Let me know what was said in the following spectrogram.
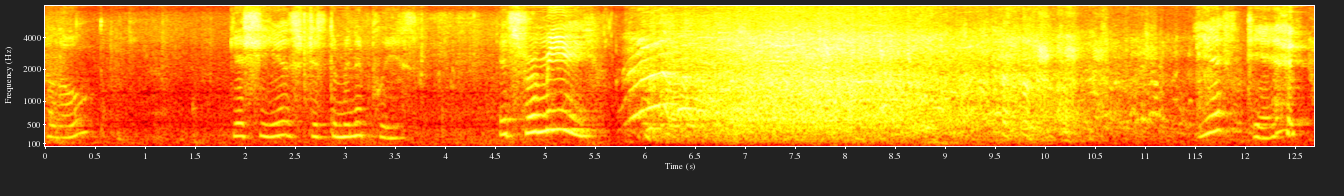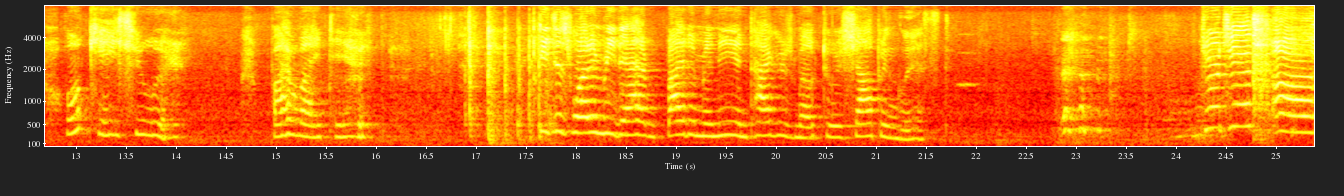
Hello? Yes, she is. Just a minute, please. It's for me. Yes, Ted. Okay, sure. Bye-bye, Ted. He just wanted me to add vitamin E and tiger's milk to his shopping list. Georgette, uh,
